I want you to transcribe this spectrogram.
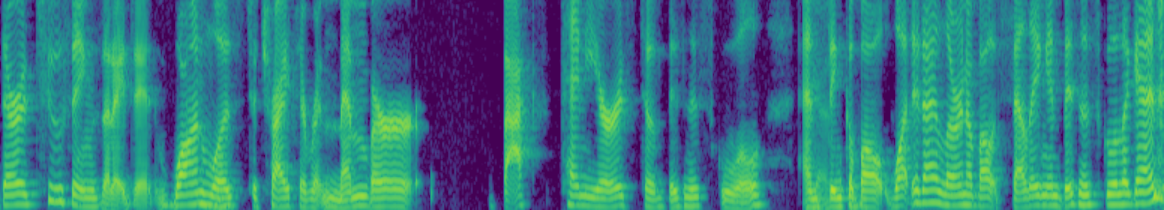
there are two things that I did. One mm-hmm. was to try to remember back 10 years to business school and yes. think about what did I learn about selling in business school again?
